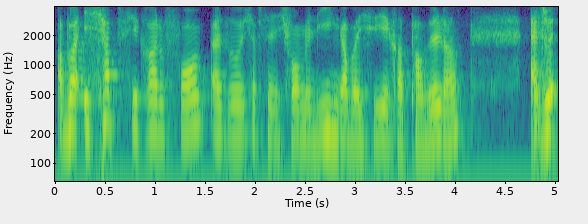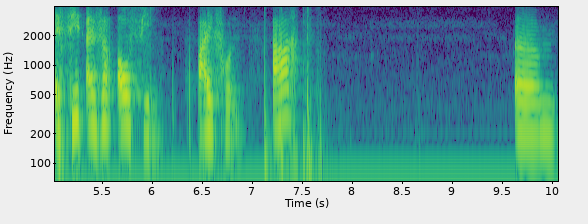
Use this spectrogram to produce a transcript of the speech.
Aber ich hab's hier gerade vor. Also, ich hab's ja nicht vor mir liegen, aber ich sehe gerade ein paar Bilder. Also, es sieht einfach aus wie ein iPhone 8. Ähm.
